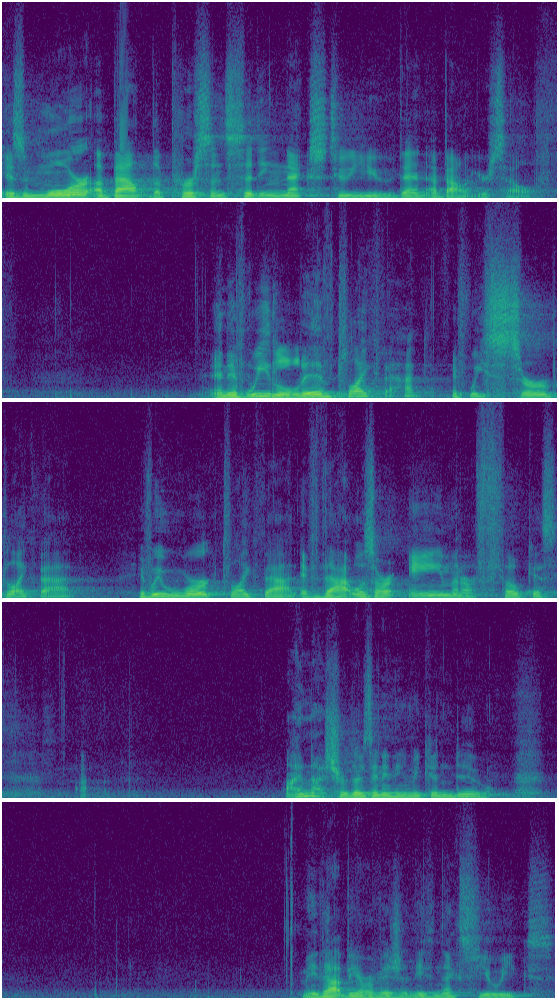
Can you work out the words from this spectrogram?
is more about the person sitting next to you than about yourself. And if we lived like that, if we served like that, if we worked like that, if that was our aim and our focus, I'm not sure there's anything we couldn't do. May that be our vision these next few weeks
